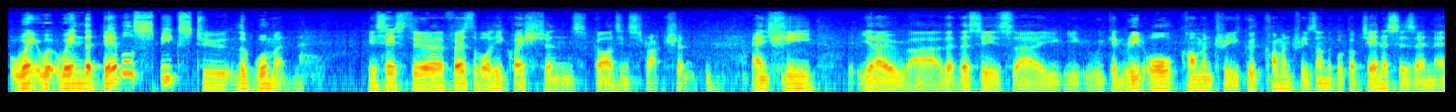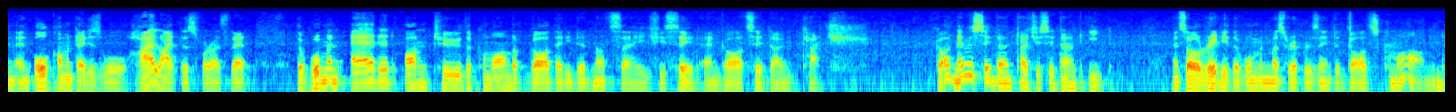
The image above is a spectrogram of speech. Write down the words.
when, when the devil speaks to the woman, he says to her, first of all, he questions God's instruction, and she, you know, uh, that this is, uh, you, you, we can read all commentaries, good commentaries on the book of Genesis, and, and, and all commentators will highlight this for us that the woman added onto the command of God that he did not say. She said, and God said, don't touch. God never said don't touch, he said don't eat. And so already the woman must misrepresented God's command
